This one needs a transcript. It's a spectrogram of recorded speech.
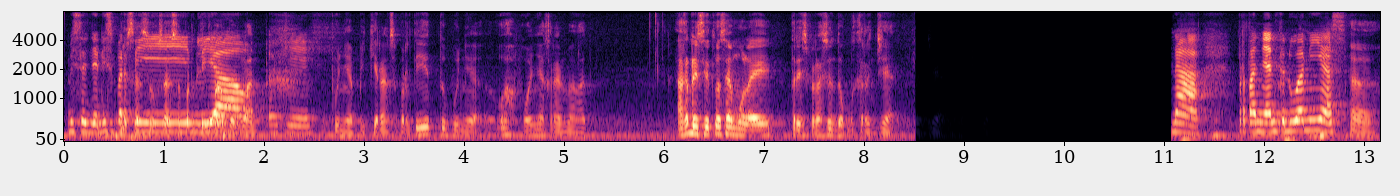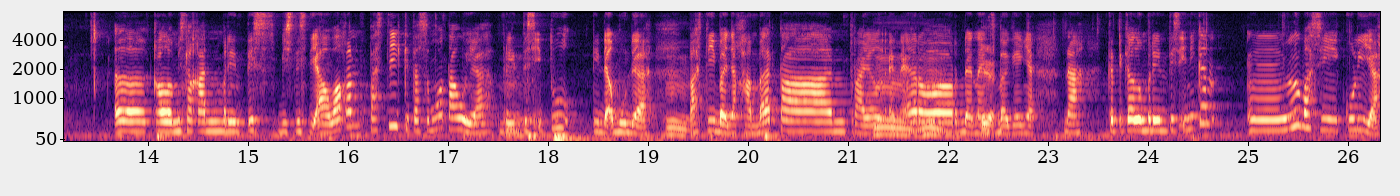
Bisa jadi seperti sukses seperti Pak Bung beliau. kan. Oke. punya pikiran seperti itu punya wah pokoknya keren banget akhirnya dari situ saya mulai terinspirasi untuk bekerja Nah, pertanyaan kedua nih Yas. Eh, Eh, kalau misalkan merintis bisnis di awal kan pasti kita semua tahu ya merintis itu tidak mudah Hmm. pasti banyak hambatan trial and Hmm, error hmm, dan lain iya. sebagainya nah ketika lu merintis ini kan mm, lu masih kuliah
